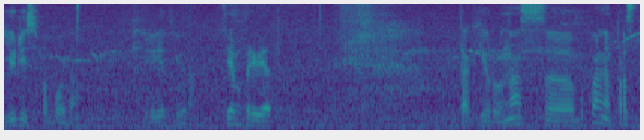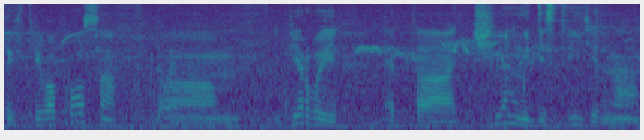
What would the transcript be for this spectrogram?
Юрий Свобода. Привет, Юра. Всем привет. Так, Юра, у нас э, буквально простых три вопроса. Давай. И первый – это чем мы действительно,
